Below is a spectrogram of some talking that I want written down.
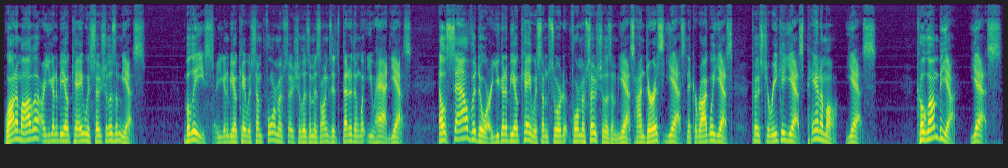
Guatemala, are you going to be okay with socialism? Yes. Belize, are you going to be okay with some form of socialism as long as it's better than what you had? Yes. El Salvador, are you going to be okay with some sort of form of socialism? Yes. Honduras, yes. Nicaragua, yes. Costa Rica, yes. Panama, yes. Colombia, yes.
